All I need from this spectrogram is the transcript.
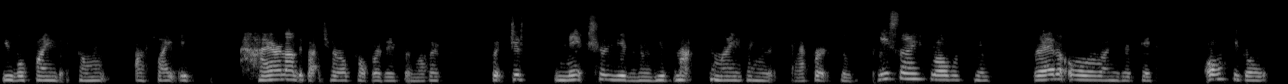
you will find that some are slightly higher in antibacterial properties than others. But just make sure you, you're maximizing the effort. So pea-sized blob of paste, spread it all around your teeth. Off you go,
